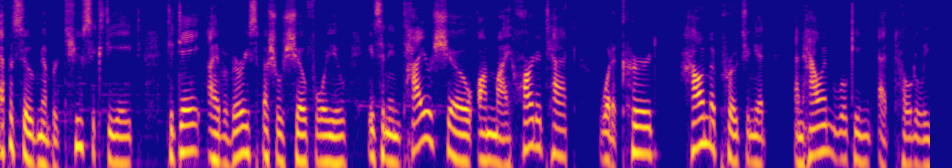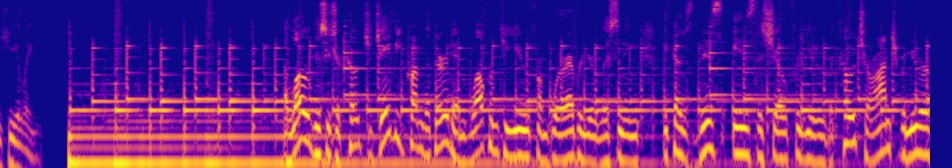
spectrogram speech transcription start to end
episode number 268. Today, I have a very special show for you. It's an entire show on my heart attack, what occurred, how I'm approaching it, and how I'm looking at totally healing. Hello, this is your coach, JV Crum III, and welcome to you from wherever you're listening because this is the show for you, the coach or entrepreneur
